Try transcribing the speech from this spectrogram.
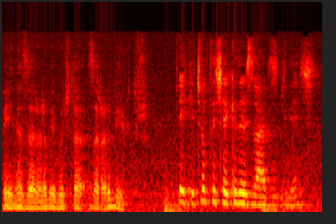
beyine zararı ve vücuda zararı büyüktür. Peki çok teşekkür ederiz verdiğiniz bilgi için.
